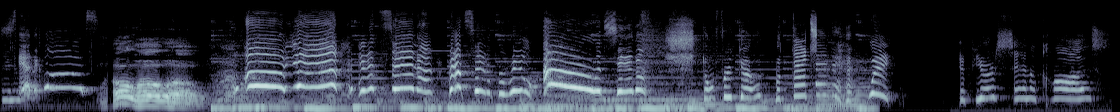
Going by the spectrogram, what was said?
Santa Claus! Ho, ho, ho. Oh, If you're Santa Claus,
